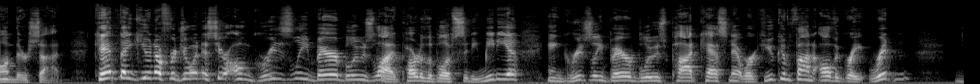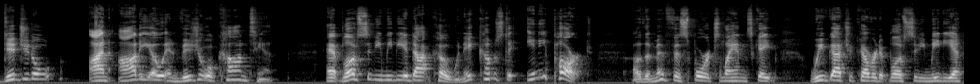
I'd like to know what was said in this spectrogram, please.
on their side. Can't thank you enough for joining us here on Grizzly Bear Blues Live, part of the Bluff City Media and Grizzly Bear Blues Podcast Network. You can find all the great written, digital, on audio, and visual content at bluffcitymedia.co. When it comes to any part of the Memphis sports landscape, we've got you covered at Bluff City Media.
